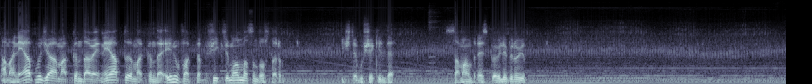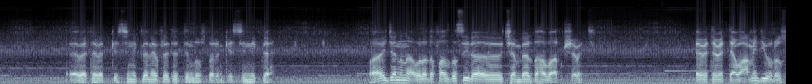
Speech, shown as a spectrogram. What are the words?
Ama ne yapacağım hakkında ve ne yaptığım hakkında en ufak da bir fikrim olmasın dostlarım. İşte bu şekilde. Samandres böyle bir oyun. Evet evet kesinlikle nefret ettim dostlarım kesinlikle. Vay canına orada fazlasıyla e, çember daha varmış evet. Evet evet devam ediyoruz.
